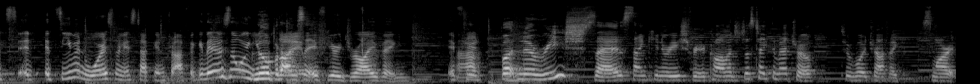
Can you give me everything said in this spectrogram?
It's it, it's even worse when you're stuck in traffic. There's no you No, but time. I'm saying if you're driving. If Uh, but Narish says, thank you, Narish, for your comments. Just take the metro to avoid traffic. Smart.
